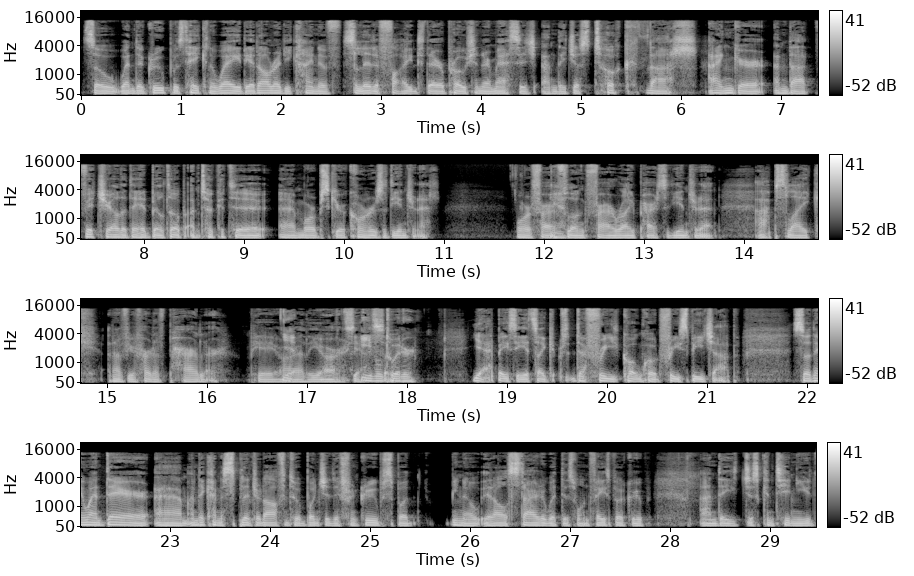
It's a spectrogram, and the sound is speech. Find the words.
So when the group was taken away, they had already kind of solidified their approach and their message. And they just took that anger and that vitriol that they had built up and took it to uh, more obscure corners of the internet, more far flung, yeah. far right parts of the internet. Apps like, I don't know if you've heard of Parler, P A R L E R. Evil so, Twitter yeah, basically it's like the free quote unquote free speech app. So they went there um, and they kind of splintered off into a bunch of different groups, but you know, it all started with this one Facebook group and they just continued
